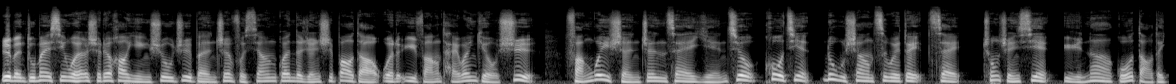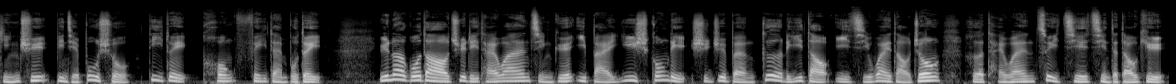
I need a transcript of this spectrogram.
日本读卖新闻二十六号引述日本政府相关的人士报道，为了预防台湾有事，防卫省正在研究扩建陆上自卫队在冲绳县与那国岛的营区，并且部署地对空飞弹部队。与那国岛距离台湾仅约一百一十公里，是日本各离岛以及外岛中和台湾最接近的岛屿。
